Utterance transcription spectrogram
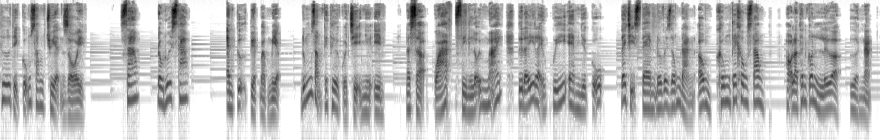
thư thì cũng xong chuyện rồi. Sao? Đầu đuôi sao? Em cự tuyệt bằng miệng, đúng giọng cái thư của chị như in. Nó sợ quá, xin lỗi mãi, từ đấy lại quý em như cũ. Đây chị xem đối với giống đàn ông không thấy không xong. Họ là thân con lừa, ưa nặng.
